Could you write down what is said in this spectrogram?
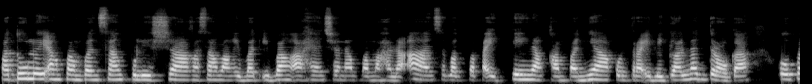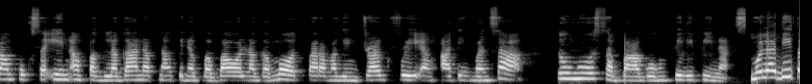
Patuloy ang pambansang pulisya kasama ang iba't ibang ahensya ng pamahalaan sa pagpapaigting ng kampanya kontra ilegal na droga upang puksain ang paglaganap ng pinagbabawal na gamot para maging drug-free ang ating bansa tungo sa bagong Pilipinas. Mula dito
